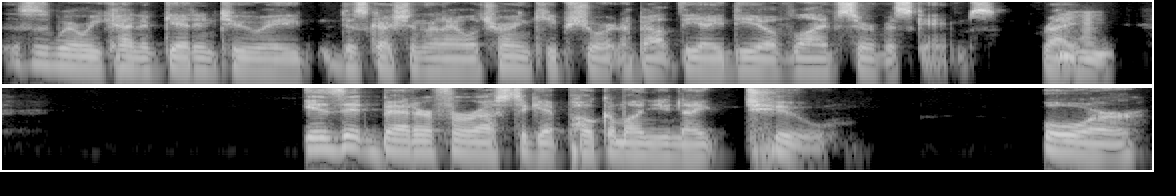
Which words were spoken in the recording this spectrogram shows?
this is where we kind of get into a discussion that I will try and keep short about the idea of live service games, right? Mhm. Is it better for us to get Pokemon Unite 2 or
